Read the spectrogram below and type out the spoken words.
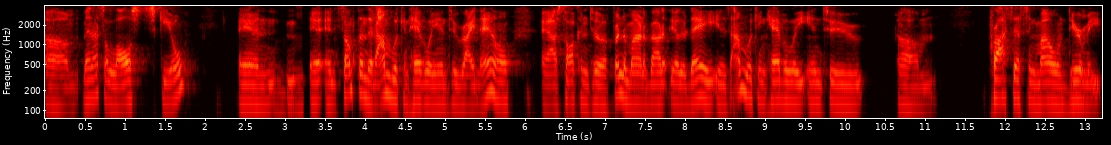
um, man. That's a lost skill, and Mhm. and and something that I'm looking heavily into right now. I was talking to a friend of mine about it the other day. Is I'm looking heavily into um, processing my own deer meat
